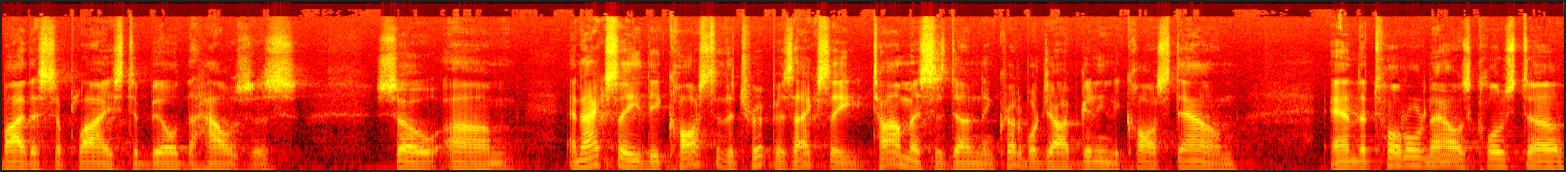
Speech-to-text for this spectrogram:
buy the supplies to build the houses. So, um, and actually, the cost of the trip is actually, Thomas has done an incredible job getting the cost down. And the total now is close to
